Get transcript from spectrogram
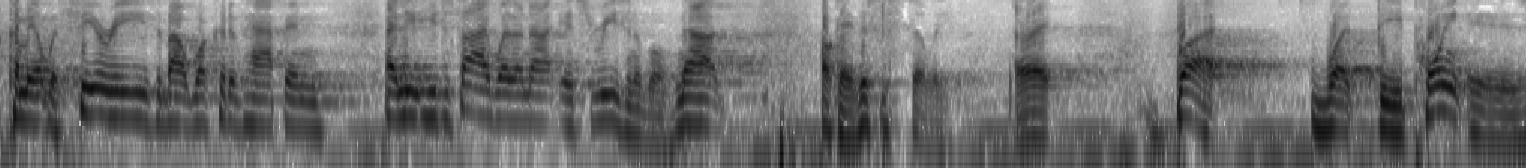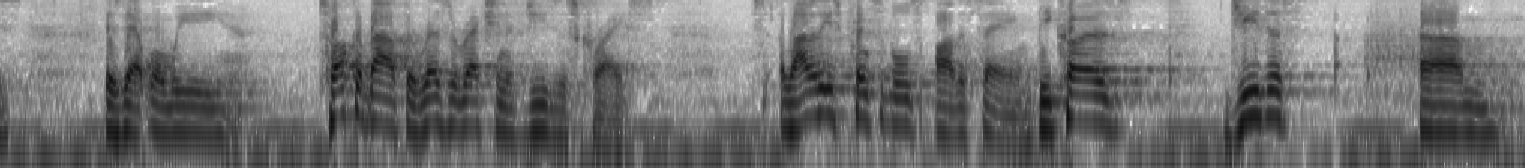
coming up with theories about what could have happened, and you, you decide whether or not it's reasonable. Now, okay, this is silly, all right? But what the point is, is that when we talk about the resurrection of Jesus Christ, a lot of these principles are the same because Jesus, um,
